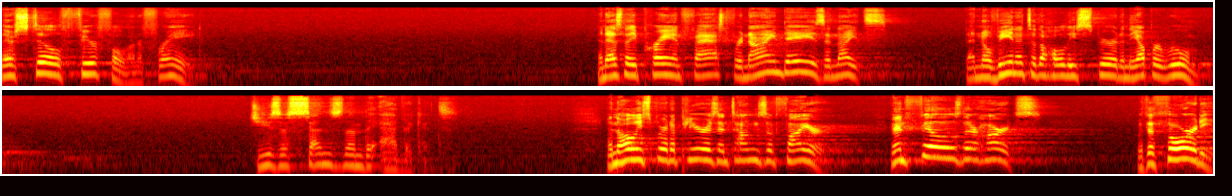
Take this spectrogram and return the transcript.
They're still fearful and afraid. And as they pray and fast for nine days and nights, that novena to the Holy Spirit in the upper room, Jesus sends them the advocate. And the Holy Spirit appears in tongues of fire and fills their hearts with authority,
